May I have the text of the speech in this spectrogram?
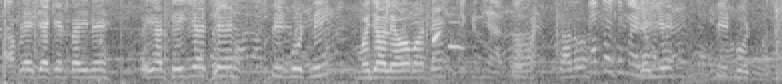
આપણે જેકેટ પહેરીને તૈયાર થઈ ગયા છે સ્પીડ બોટની મજા લેવા માટે. ચાલો જઈએ સ્પીડ બોટમાં.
